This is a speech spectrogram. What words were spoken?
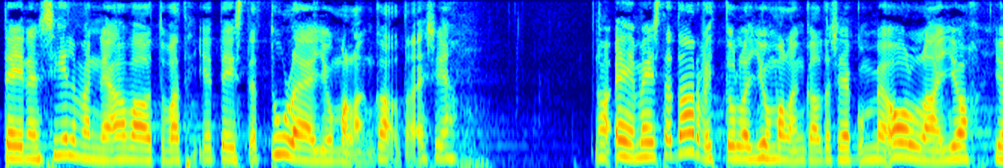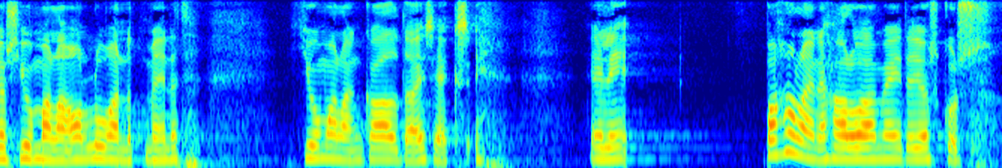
teidän silmänne avautuvat ja teistä tulee Jumalan kaltaisia. No ei meistä tarvitse tulla Jumalan kaltaisia, kun me ollaan jo, jos Jumala on luonut meidät Jumalan kaltaiseksi. Eli paholainen haluaa meitä joskus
